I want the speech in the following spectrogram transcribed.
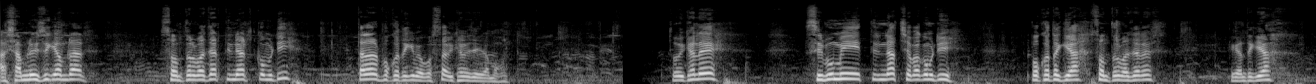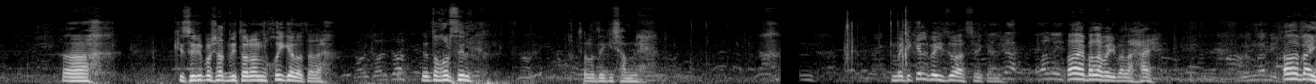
আর সামনে হয়েছে কি আমরা সন্তর বাজার তিন আর্ট কমিটি। তারার পক্ষ থেকে ব্যবস্থা ওইখানে যাই মহন তো ওইখানে শ্রীভূমি ত্রিনাথ সেবা কমিটি পক্ষ থেকে সন্তর বাজারের এখান থেকে খিচুড়ি প্রসাদ বিতরণ হয়ে গেল তারা। কিন্তু তো করছিল। চলো দেখি সামনে। মেডিকেল বেইজও আছে এখানে। হয় বালা ভাই, বালা হাই হয় ভাই।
